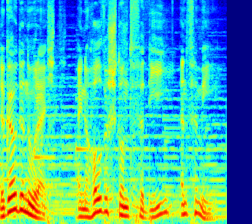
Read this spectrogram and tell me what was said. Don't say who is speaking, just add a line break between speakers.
De Gouden Urecht, eine halbe Stunde für die en für mich.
